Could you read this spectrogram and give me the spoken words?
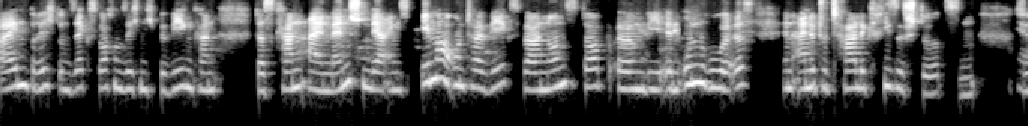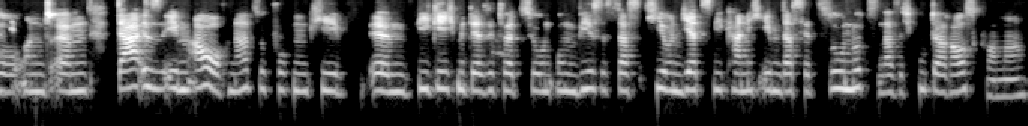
Bein bricht und sechs Wochen sich nicht bewegen kann, das kann einen Menschen, der eigentlich immer unterwegs war, nonstop irgendwie in Unruhe ist, in eine totale Krise stürzen. Ja. So und ähm, da ist es eben auch, ne, zu gucken, okay, ähm, wie gehe ich mit der Situation um? Wie ist es das hier und jetzt? Wie kann ich eben das jetzt so nutzen, dass ich gut da rauskomme?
